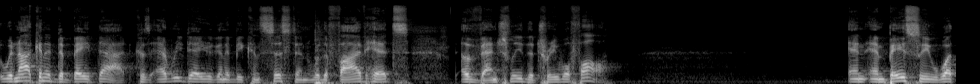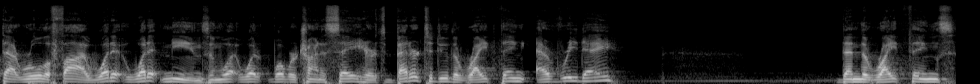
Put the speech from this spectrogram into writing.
we're not going to debate that because every day you're going to be consistent with the five hits. Eventually, the tree will fall. And, and basically, what that rule of five, what it, what it means, and what, what, what we're trying to say here, it's better to do the right thing every day than the right things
